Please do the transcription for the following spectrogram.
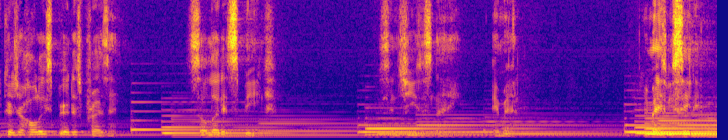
because your Holy Spirit is present. So let it speak. It's in Jesus' name. Amen. You may be seated.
